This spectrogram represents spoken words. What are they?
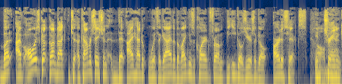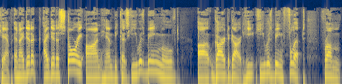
But I've always got, gone back to a conversation that I had with a guy that the Vikings acquired from the Eagles years ago, Artis Hicks, in Oh, training man. camp, and I did a I did a story on him because he was being moved uh, guard to guard. He he was being flipped from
